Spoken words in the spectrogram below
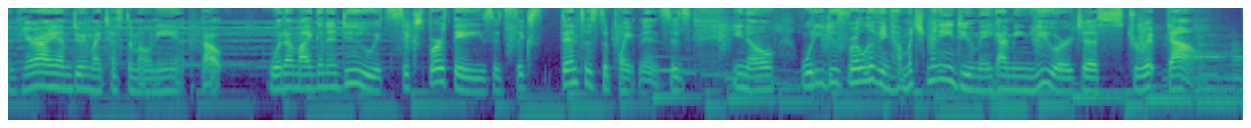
And here I am doing my testimony about what am I going to do? It's six birthdays, it's six dentist appointments, it's, you know, what do you do for a living? How much money do you make? I mean, you are just stripped down.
